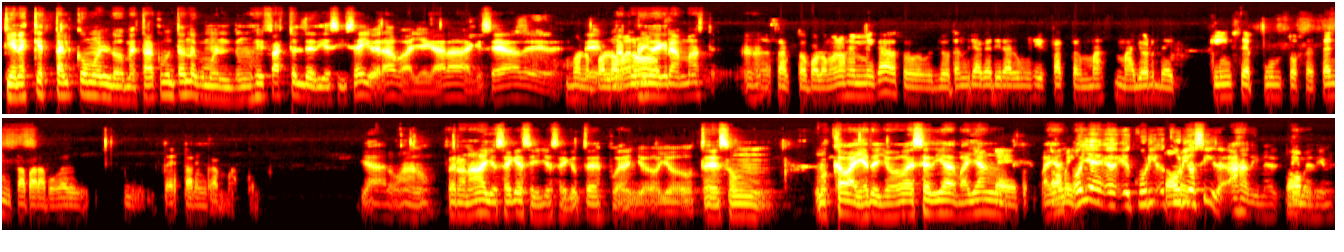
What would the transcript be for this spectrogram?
Tienes que estar como en lo, me estaba comentando, como en un hit factor de 16, ¿verdad? Para llegar a que sea de, bueno, por lo menos, de Grandmaster. Exacto, por lo menos en mi caso, yo tendría que tirar un hit factor más mayor de 15.60 para poder estar en Grandmaster. Ya, bueno, pero nada, yo sé que sí, yo sé que ustedes pueden, yo, yo, ustedes son unos caballetes. Yo ese día vayan. Eh, vayan oye, eh, eh, curiosidad. Ajá, dime, dime, dime.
